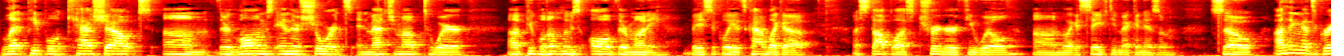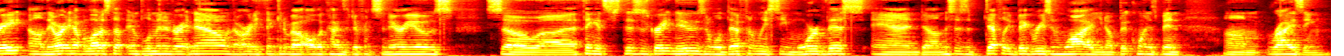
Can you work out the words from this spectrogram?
let people cash out um, their longs and their shorts and match them up to where uh, people don't lose all of their money. Basically, it's kind of like a, a stop loss trigger, if you will, um, like a safety mechanism. So I think that's great. Um, they already have a lot of stuff implemented right now, and they're already thinking about all the kinds of different scenarios. So uh, I think it's this is great news, and we'll definitely see more of this. And um, this is definitely a big reason why you know Bitcoin has been um, rising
